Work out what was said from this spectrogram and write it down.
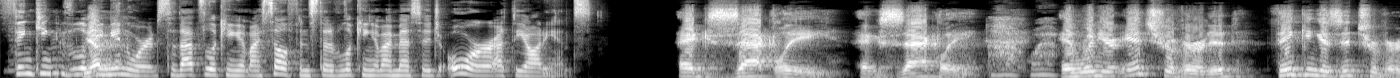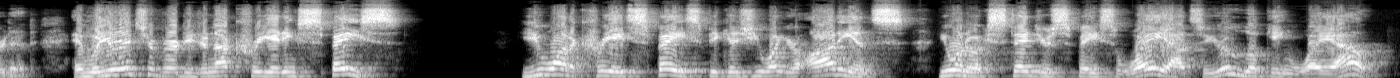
Thinking is looking yep. inwards. So that's looking at myself instead of looking at my message or at the audience. Exactly. Exactly. Oh, wow. And when you're introverted, thinking is introverted. And when you're introverted, you're not creating space. You want to create space because you want your audience, you want to extend your space way out. So you're looking way out.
